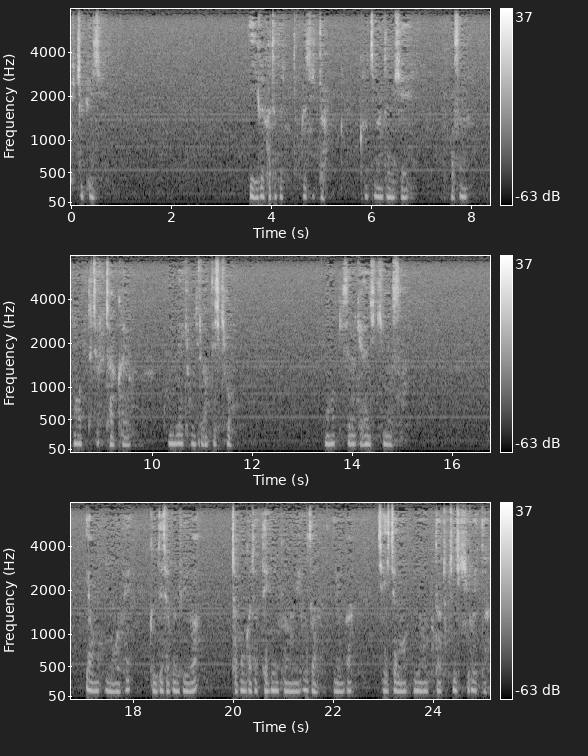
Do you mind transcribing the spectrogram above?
57페이지 이익을 가져다 줬다 고할수 있다. 그렇지만 동시에 그것은 농업의 투자를 자극하여 국내 경제를 확대시키고 농업기술을 개선시킴으로써 영국 농업의 근대 자본주의와 자본가적 대규모 경영의 형성, 이른바 제2차 농업혁명을 보다 촉진시키기로 했다.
